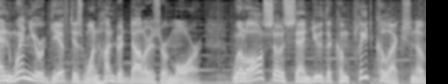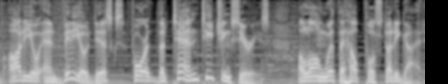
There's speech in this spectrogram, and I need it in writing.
And when your gift is $100 or more, we'll also send you the complete collection of audio and video discs for the 10 teaching series, along with a helpful study guide.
